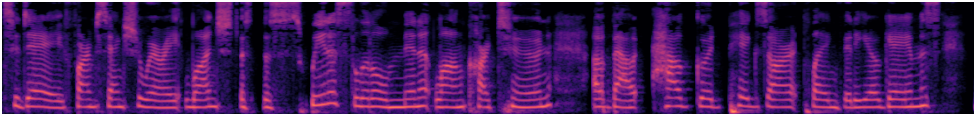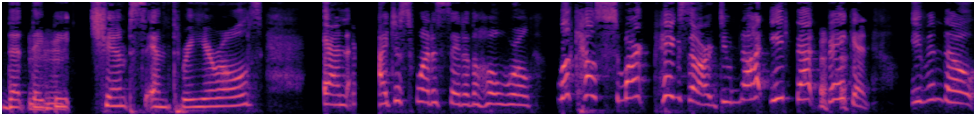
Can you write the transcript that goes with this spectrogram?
today, Farm Sanctuary launched a, the sweetest little minute long cartoon about how good pigs are at playing video games, that they mm-hmm. beat chimps and three year olds. And I just want to say to the whole world, look how smart pigs are. Do not eat that bacon. even though,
